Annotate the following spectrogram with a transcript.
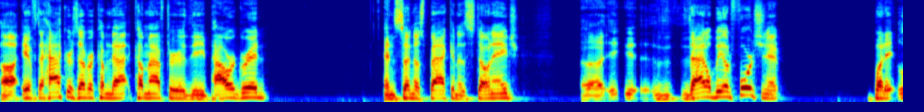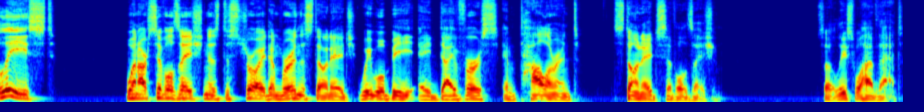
uh, if the hackers ever come da- come after the power grid and send us back into the Stone Age, uh, that'll be unfortunate. But at least when our civilization is destroyed and we're in the Stone Age, we will be a diverse and tolerant Stone Age civilization. So at least we'll have that.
